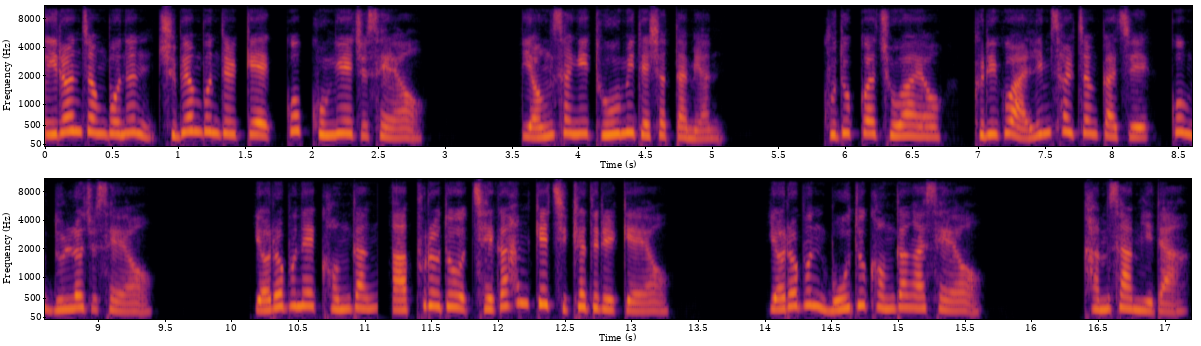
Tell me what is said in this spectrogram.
이런 정보는 주변 분들께 꼭 공유해 주세요. 영상이 도움이 되셨다면 구독과 좋아요, 그리고 알림 설정까지 꼭 눌러주세요. 여러분의 건강 앞으로도 제가 함께 지켜드릴게요. 여러분 모두 건강하세요. 감사합니다.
